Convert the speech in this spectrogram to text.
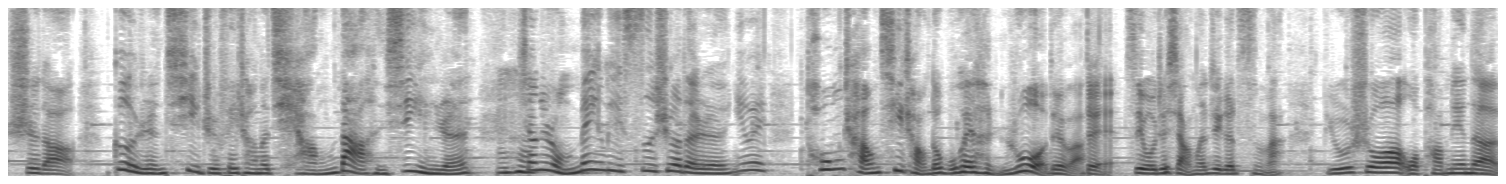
是的，个人气质非常的强大，很吸引人。像这种魅力四射的人，因为通常气场都不会很弱，对吧？对，所以我就想到这个词嘛。比如说我旁边的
